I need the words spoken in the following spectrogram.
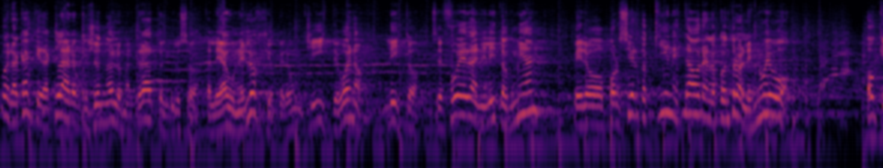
bueno, acá queda claro que yo no lo maltrato, incluso hasta le hago un elogio, pero un chiste. Bueno, listo, se fue Danielito Mian, pero por cierto, ¿quién está ahora en los controles? ¿Nuevo? Ok,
